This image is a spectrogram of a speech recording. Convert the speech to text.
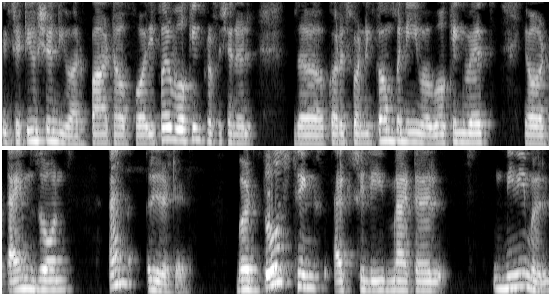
institution you are part of, or if you're working professional, the corresponding company you are working with, your time zone, and related. But those things actually matter minimal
